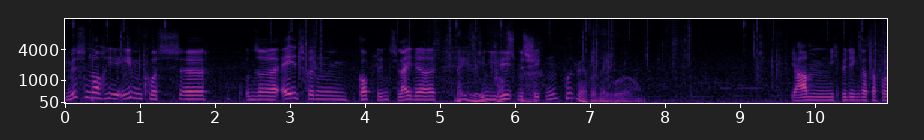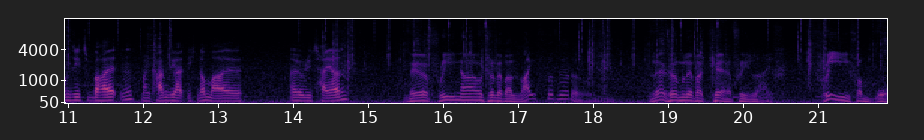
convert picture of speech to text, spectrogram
Wir müssen noch hier eben kurz äh, unsere älteren Goblins leider in die Wildnis schicken. Wir haben nicht bedingt was davon, sie zu behalten. Man kann sie halt nicht nochmal also retiren. They're free now to live a life of their own. Let them live a carefree life, free from war.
